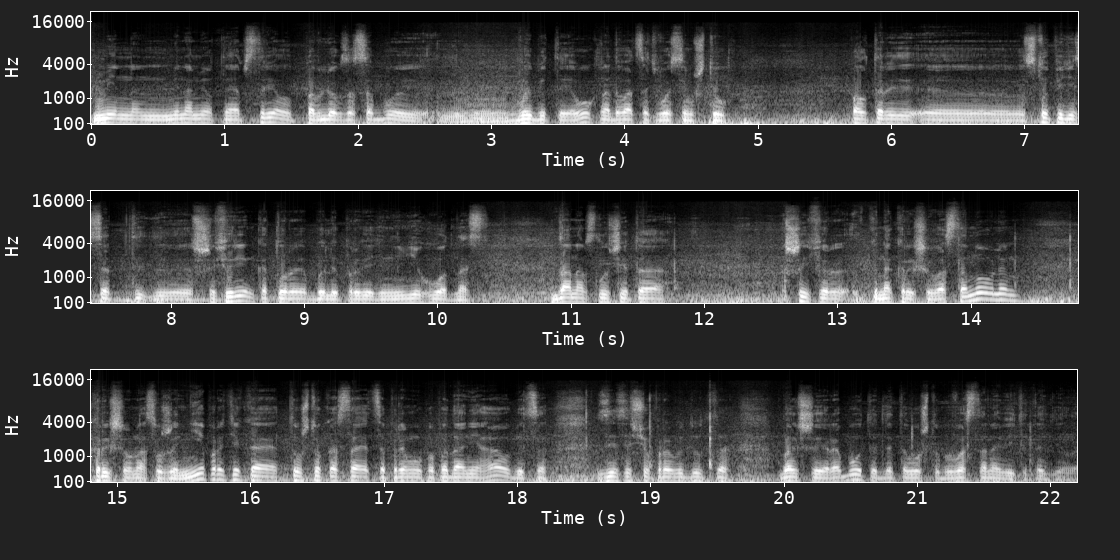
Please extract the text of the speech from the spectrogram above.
минометный обстрел повлек за собой э, выбитые окна 28 штук, полторы, э, 150 э, шиферин, которые были проведены в негодность. В данном случае это шифер на крыше восстановлен, крыша у нас уже не протекает. То, что касается прямого попадания гаубицы, здесь еще проведутся большие работы для того, чтобы восстановить это дело.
